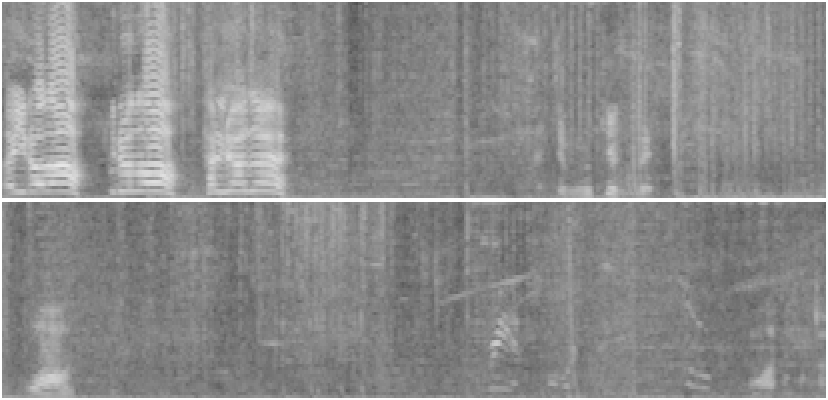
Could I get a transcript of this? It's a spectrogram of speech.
아 일어나! 일어나! 달려야 돼! 진짜 왜 이렇게 세? 와. 어 맞다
